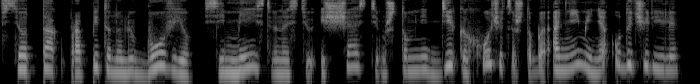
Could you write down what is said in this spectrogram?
все так пропитано любовью, семейственностью и счастьем, что мне дико хочется, чтобы они меня удочерили.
